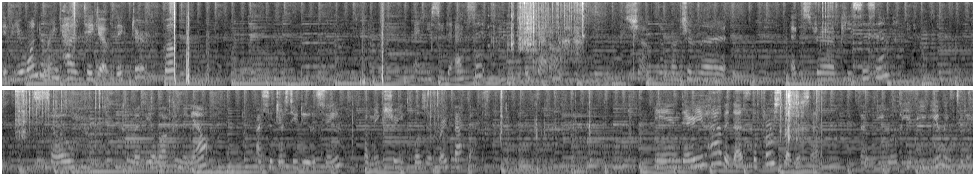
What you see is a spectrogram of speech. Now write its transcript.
If you're wondering how to take out Victor, well, bunch of the extra pieces in. So there might be a lot coming out. I suggest you do the same, but make sure you close it right back up. And there you have it. That's the first Lego set that we will be reviewing today.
